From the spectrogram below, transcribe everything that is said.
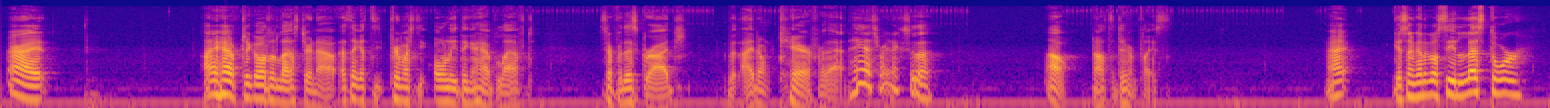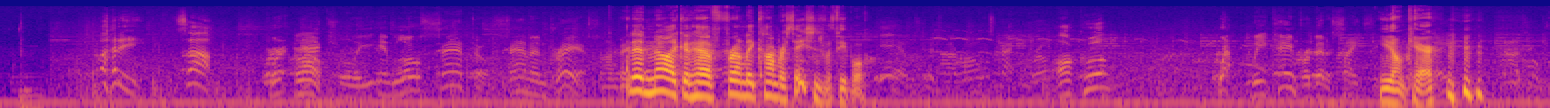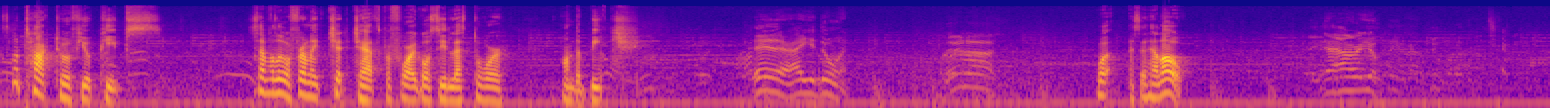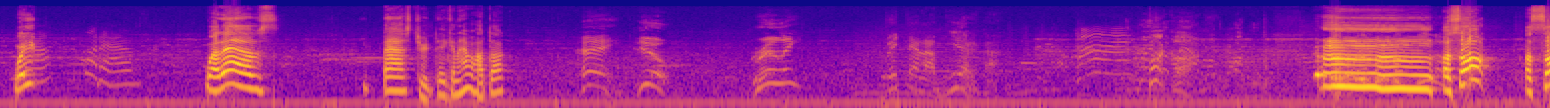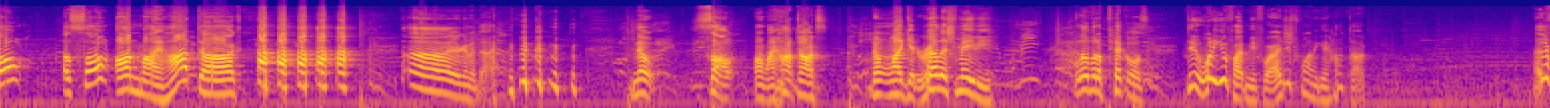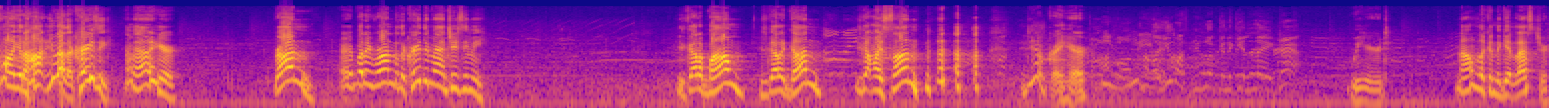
Alright. I have to go to Lester now. I think it's pretty much the only thing I have left. Except for this garage. But I don't care for that. Hey, that's right next to the... Oh, no, it's a different place. Alright. Guess I'm gonna go see Lester. Buddy, what's up? We're actually in Los Santos, San Andreas on I didn't know I could have friendly conversations with people. All cool? Well, we came for a bit of sightseeing. You don't care. Let's go talk to a few peeps. Let's have a little friendly chit chats before I go see Lester on the beach. Hey there, how you doing? What? I said hello. Yeah, how are you? Where you? Whatever. Whatevs. You bastard. Hey, can I have a hot dog? Hey, you! Really? Vete a la mierda. Fuck off! Assault! Assault! Assault on my hot dogs! oh, you're gonna die. no. Salt on my hot dogs. Don't like it. Relish, maybe. A little bit of pickles. Dude, what are you fighting me for? I just want to get a hot dog. I just want to get a hot... You guys are crazy. I'm out of here. Run! Everybody run to the crazy man chasing me. He's got a bomb. He's got a gun. He's got my son. Do you have gray hair? Weird. Now I'm looking to get Lester.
